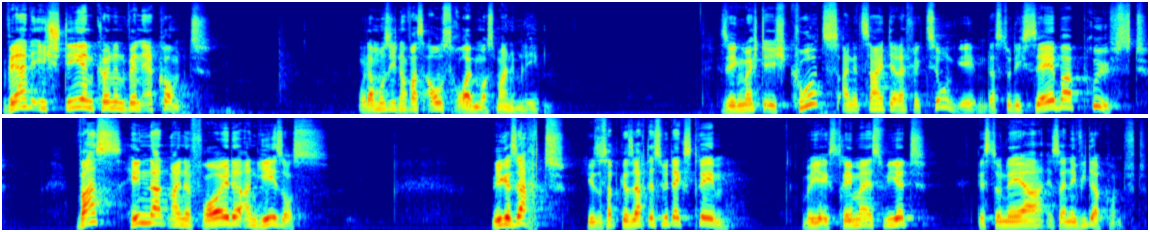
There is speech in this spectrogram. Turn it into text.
Werde ich stehen können, wenn er kommt? Oder muss ich noch was ausräumen aus meinem Leben? Deswegen möchte ich kurz eine Zeit der Reflexion geben, dass du dich selber prüfst. Was hindert meine Freude an Jesus? Wie gesagt, Jesus hat gesagt, es wird extrem. Aber je extremer es wird, desto näher ist seine Wiederkunft.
